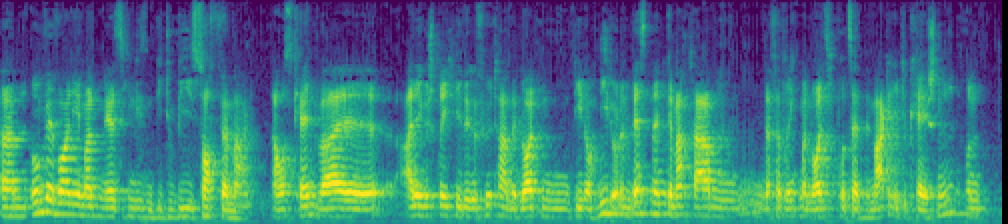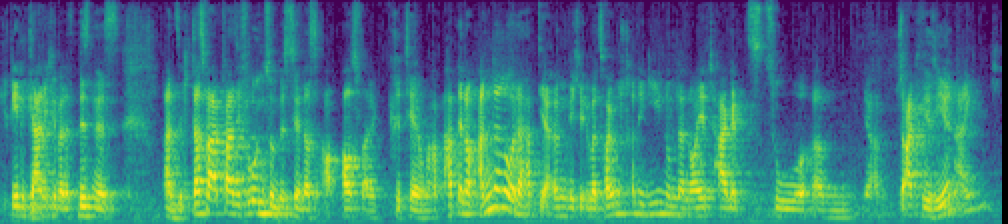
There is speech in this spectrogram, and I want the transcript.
Ähm, und wir wollen jemanden, der sich in diesem B2B-Softwaremarkt auskennt, weil alle Gespräche, die wir geführt haben mit Leuten, die noch Lead und Investment gemacht haben, da verbringt man 90 Prozent mit Market Education und redet gar nicht über das Business an sich. Das war quasi für uns so ein bisschen das Auswahlkriterium. Habt ihr noch andere oder habt ihr irgendwelche Überzeugungsstrategien, um da neue Targets zu, ähm, ja, zu akquirieren eigentlich?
